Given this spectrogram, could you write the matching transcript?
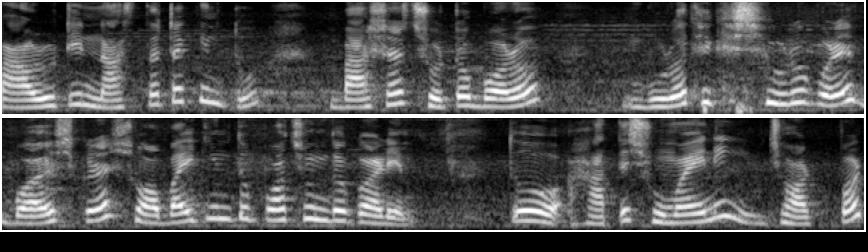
পাউরুটির নাস্তাটা কিন্তু বাসার ছোট বড় বুড়ো থেকে শুরু করে বয়স্করা সবাই কিন্তু পছন্দ করে। তো হাতে সময় নেই, ঝটপট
